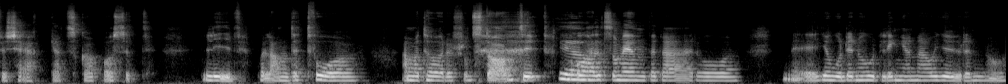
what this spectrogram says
försök att skapa oss ett liv på landet. Två amatörer från stan typ. Ja. Och allt som händer där och jorden, odlingarna och djuren och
